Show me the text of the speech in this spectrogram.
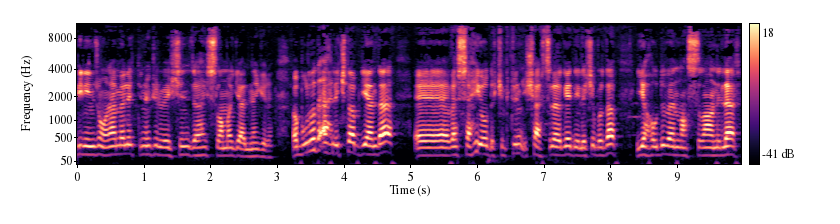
birinci onu əməl etdiyinə görə və ikinci də İslama gəldiyinə görə. Və burada da əhli kitab deyəndə e, və səhiy odur ki, bütün şərhçilər qeyd edir ki, burada Yahudi və Nasranilər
